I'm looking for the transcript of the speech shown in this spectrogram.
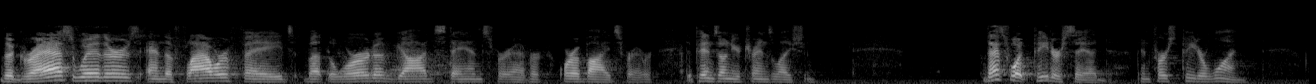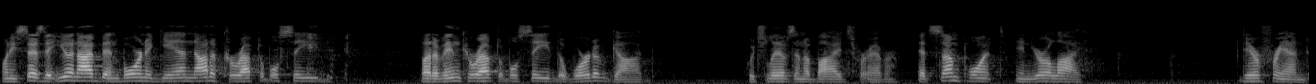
The grass withers and the flower fades, but the Word of God stands forever or abides forever. Depends on your translation. That's what Peter said in 1 Peter 1 when he says that you and I have been born again, not of corruptible seed, but of incorruptible seed, the Word of God, which lives and abides forever. At some point in your life, Dear friend,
